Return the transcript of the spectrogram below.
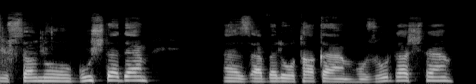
دوستان رو گوش دادم. از اول اتاقم حضور داشتم.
